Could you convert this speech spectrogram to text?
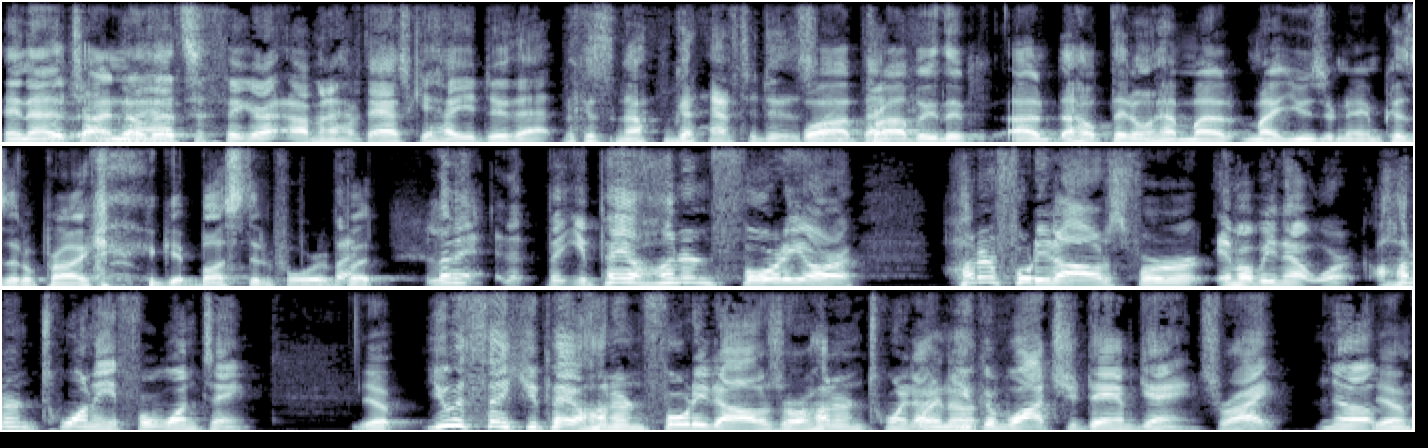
And I, I know that's to figure out. I'm gonna have to ask you how you do that because now I'm gonna have to do this. well, I probably the, I, I hope they don't have my my username because it'll probably get busted for it. But, But, let me. But you pay 140 or 140 dollars for MLB Network, 120 for one team. yep, You would think you pay 140 dollars or 120 Why dollars, you can watch your damn games, right? No, yeah,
